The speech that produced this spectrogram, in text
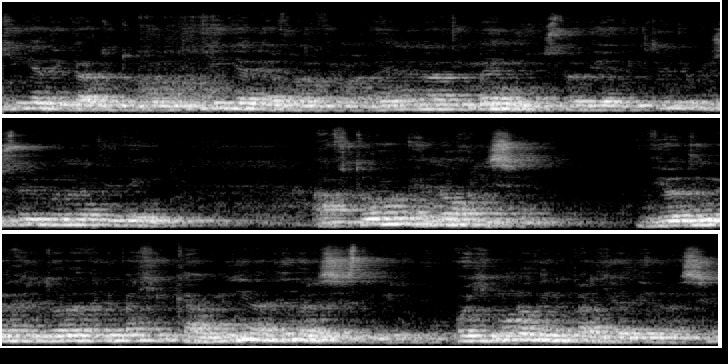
και για την κάρτα του πολίτη και για διάφορα θέματα. Είναι αναρτημένη στο διαδίκτυο και όποιο θέλει μπορεί να τη δει. Αυτό ενόχλησε. Διότι μέχρι τώρα δεν υπάρχει καμία αντίδραση στην Κρήτη. Όχι μόνο δεν υπάρχει αντίδραση,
